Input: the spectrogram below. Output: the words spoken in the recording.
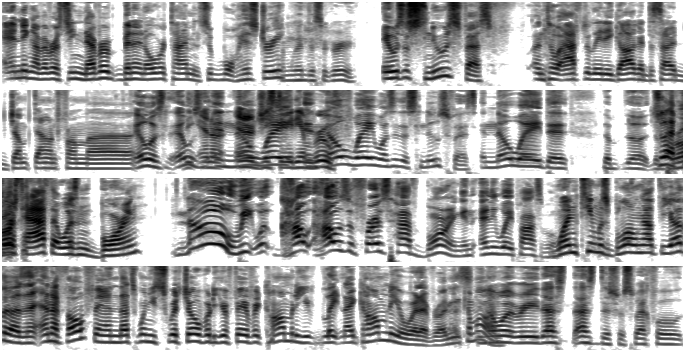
ending I've ever seen. Never been in overtime in Super Bowl history I'm going to disagree. it was a snooze fest f- until after Lady Gaga decided to jump down from. Uh, It was it was Ener- in no NRG way, Stadium in roof. no way was it a snooze fest. In no way did the the, the so that broad- first half that wasn't boring. No, we how how is the first half boring in any way possible? One team was blowing out the other. As an NFL fan, that's when you switch over to your favorite comedy, late night comedy or whatever. I mean, come you on. know what, Reed? That's that's disrespectful.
